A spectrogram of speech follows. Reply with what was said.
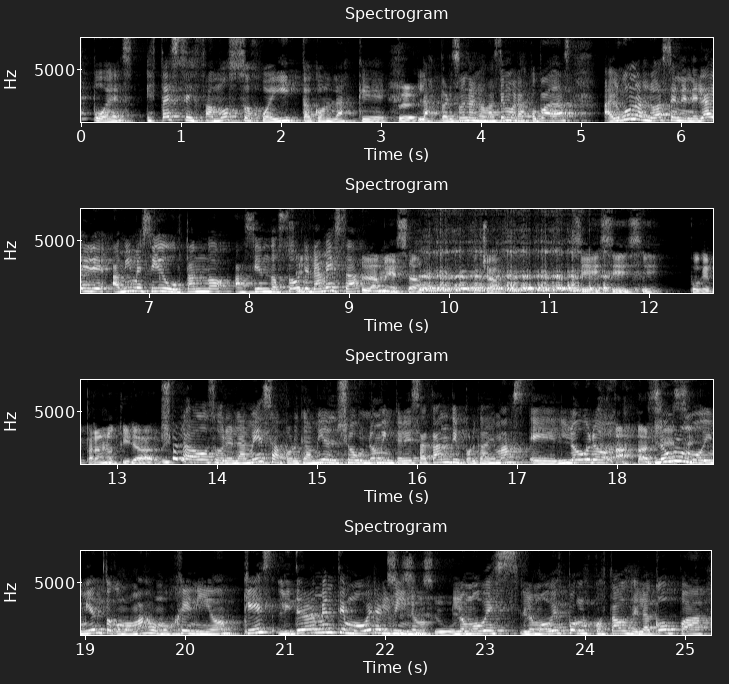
después está ese famoso jueguito con las que Sí. las personas nos hacemos las copadas. Algunos lo hacen en el aire, a mí me sigue gustando haciendo sobre Sí. la mesa. La mesa. Escuchá. Sí, sí, sí. Porque para no tirar, Yo lo hago sobre la mesa porque a mí el show no me interesa tanto y porque además eh, logro, Sí, logro sí. un movimiento como más homogéneo, que es literalmente mover el vino. sí, lo moves, lo moves por los costados de la copa.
